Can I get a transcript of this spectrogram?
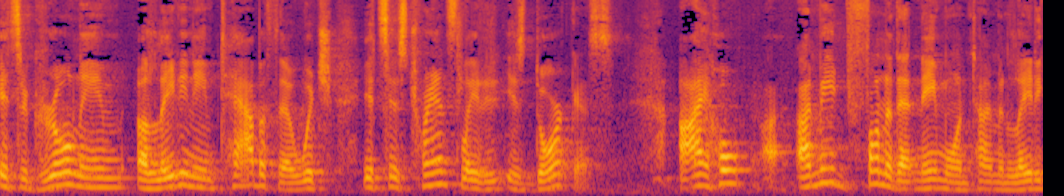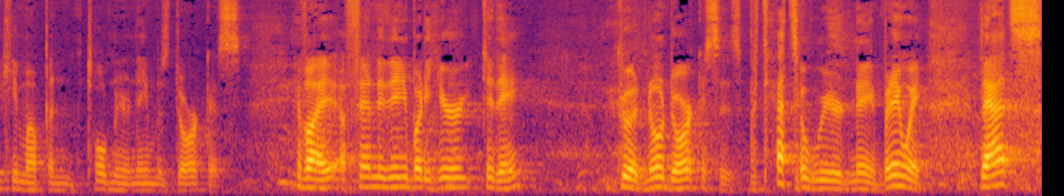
it's a girl named, a lady named Tabitha, which it says translated is Dorcas. I hope, I made fun of that name one time, and a lady came up and told me her name was Dorcas. Have I offended anybody here today? Good, no Dorcases, but that's a weird name. But anyway, that's,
